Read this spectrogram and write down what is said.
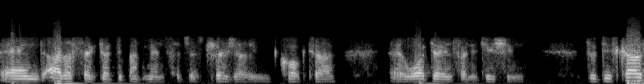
and other sector departments such as Treasury, COGTA, uh, Water and Sanitation, to discuss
